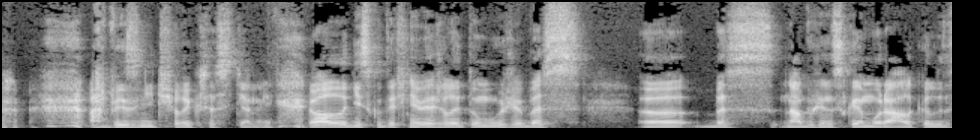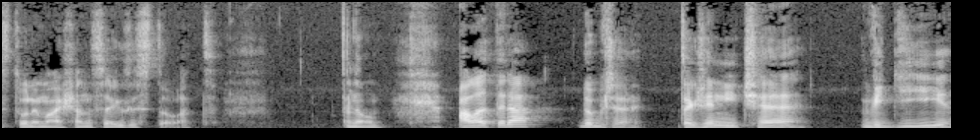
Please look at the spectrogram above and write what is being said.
aby zničili křesťany. Jo, ale lidi skutečně věřili tomu, že bez, eh, bez náboženské morálky lidstvo nemá šance existovat. No. Ale teda, dobře, takže Nietzsche vidí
